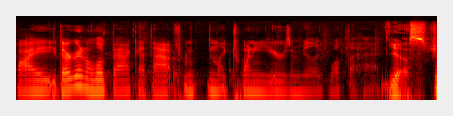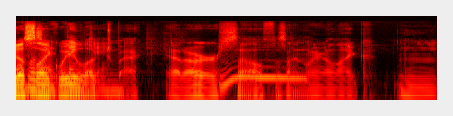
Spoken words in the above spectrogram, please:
why? They're going to look back at that from in like 20 years and be like, what the heck? Yes, just was I like we looked back at ourselves and we were like, hmm,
